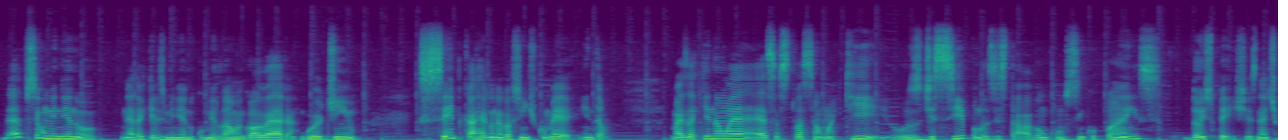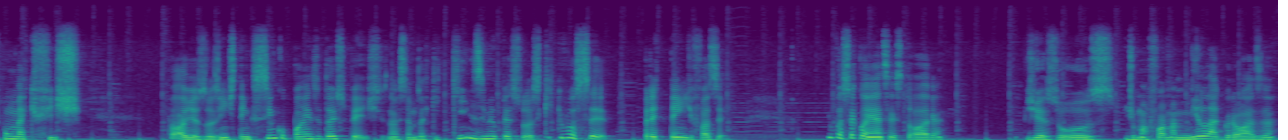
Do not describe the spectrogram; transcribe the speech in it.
Deve ser um menino, né, daqueles meninos comilão, igual era, gordinho, que sempre carrega um negocinho de comer. Então, mas aqui não é essa situação. Aqui os discípulos estavam com cinco pães, dois peixes, né? Tipo um McFish. Fala, Jesus, a gente tem cinco pães e dois peixes. Nós temos aqui 15 mil pessoas. O que, que você pretende fazer? E você conhece a história. Jesus, de uma forma milagrosa,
